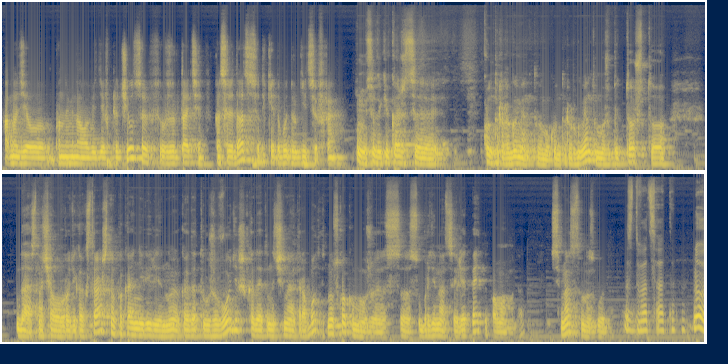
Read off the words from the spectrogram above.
одно дело по номиналу везде включился, в результате консолидации все-таки это будут другие цифры. Ну, все-таки кажется, контраргумент твоему контраргументу может быть то, что да, сначала вроде как страшно, пока не ввели, но когда ты уже вводишь, когда это начинает работать, ну сколько мы уже с субординацией, лет пять, по-моему, да? 17 у нас года? С 20-го. Ну,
